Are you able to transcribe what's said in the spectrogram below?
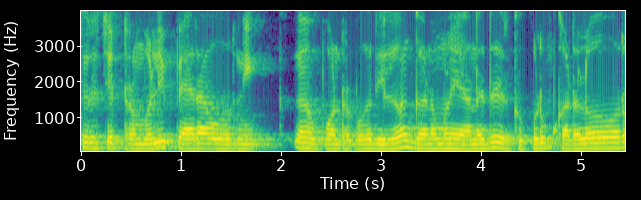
திருச்சிற்றம்பள்ளி பேராவூர்ணி. போன்ற பகுதிகளெலாம் கனமழையானது இருக்கக்கூடும். கடலோர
